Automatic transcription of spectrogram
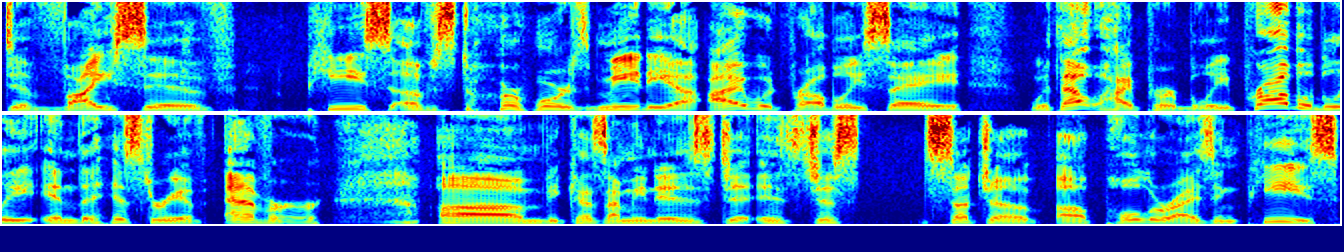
divisive piece of Star Wars media, I would probably say, without hyperbole, probably in the history of ever, um, because I mean, it is ju- it's just such a, a polarizing piece.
